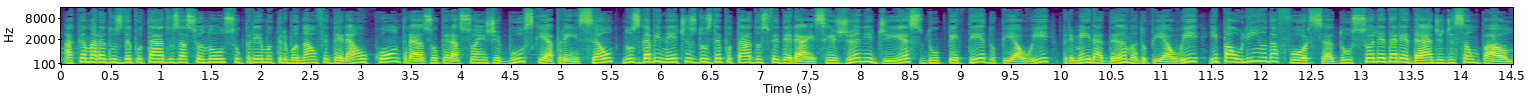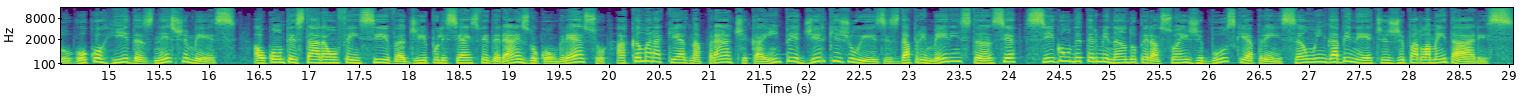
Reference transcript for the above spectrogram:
A Câmara dos Deputados acionou o Supremo Tribunal Federal contra as operações de busca e apreensão nos gabinetes dos deputados federais Rejane Dias, do PT do Piauí, primeira-dama do Piauí, e Paulinho da Força, do Solidariedade de São Paulo, ocorridas neste mês. Ao contestar a ofensiva de policiais federais no Congresso, a Câmara quer, na prática, impedir que juízes da primeira instância sigam determinando operações de busca e apreensão em gabinetes de parlamentares.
